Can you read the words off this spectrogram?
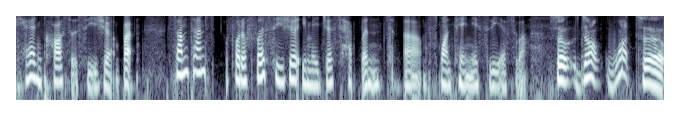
can cause a seizure, but sometimes for the first seizure, it may just happen uh, spontaneously as well. So, Doc, what uh,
